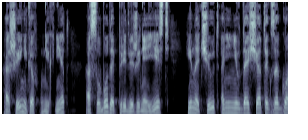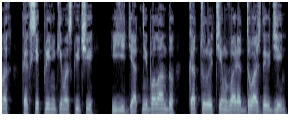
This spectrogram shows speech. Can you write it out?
Ошейников у них нет, а свобода передвижения есть, и ночуют они не в дощатых загонах, как все пленники-москвичи, и едят не баланду, которую тем варят дважды в день.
